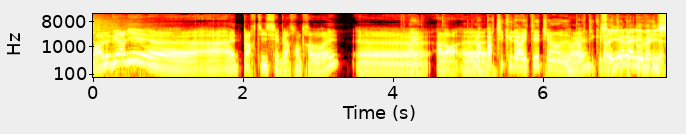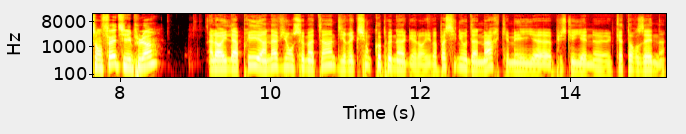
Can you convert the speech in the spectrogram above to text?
Alors, le dernier euh, à être parti, c'est Bertrand Traoré. Euh, Ouais. Alors, euh, Alors particularité, tiens, ouais. particularité Ça y est, là, les valises sont faites, il est plus là? Alors, il a pris un avion ce matin direction Copenhague. Alors, il va pas signer au Danemark, mais euh, puisqu'il y a une quatorzaine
